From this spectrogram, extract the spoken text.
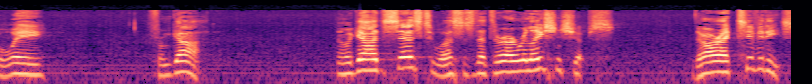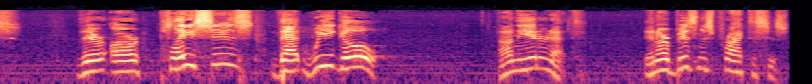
away from God. And what God says to us is that there are relationships, there are activities, there are places that we go on the internet in our business practices,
